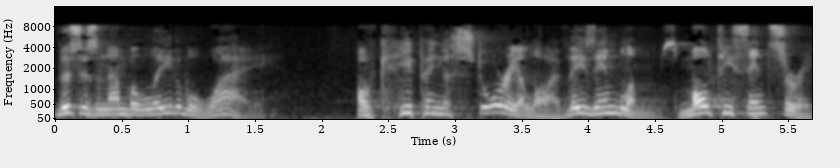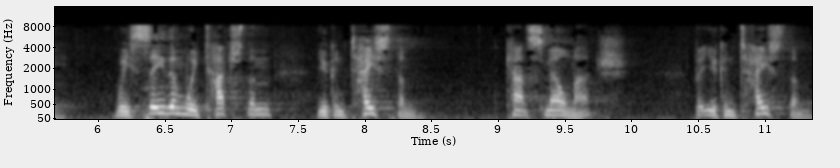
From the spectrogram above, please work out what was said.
this is an unbelievable way of keeping the story alive. These emblems, multisensory. We see them, we touch them, you can taste them. Can't smell much, but you can taste them.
